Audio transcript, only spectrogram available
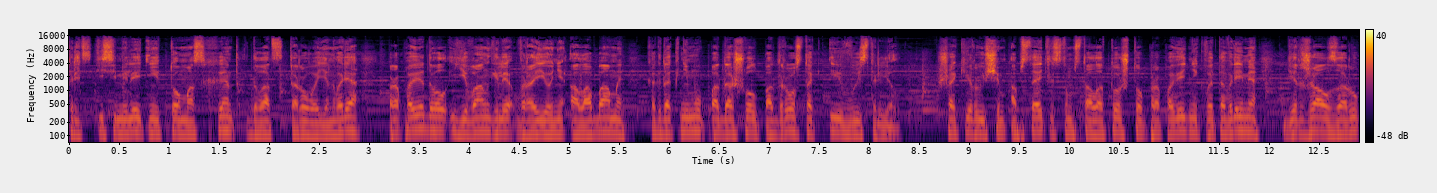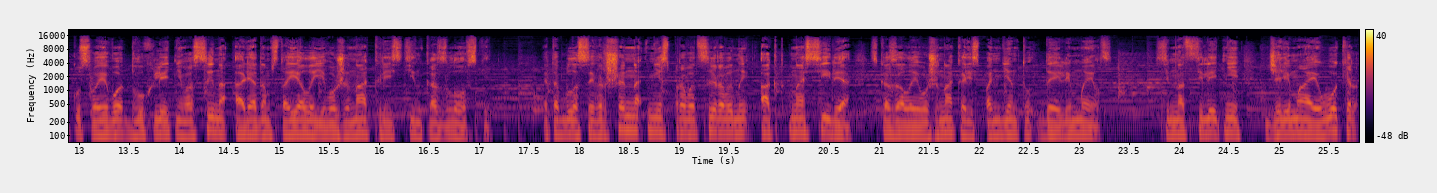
37-летний Томас Хенд 22 января проповедовал Евангелие в районе Алабамы, когда к нему подошел подросток и выстрелил. Шокирующим обстоятельством стало то, что проповедник в это время держал за руку своего двухлетнего сына, а рядом стояла его жена Кристин Козловский. Это было совершенно неспровоцированный акт насилия, сказала его жена корреспонденту Daily Mails. 17-летний Джеремай Уокер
